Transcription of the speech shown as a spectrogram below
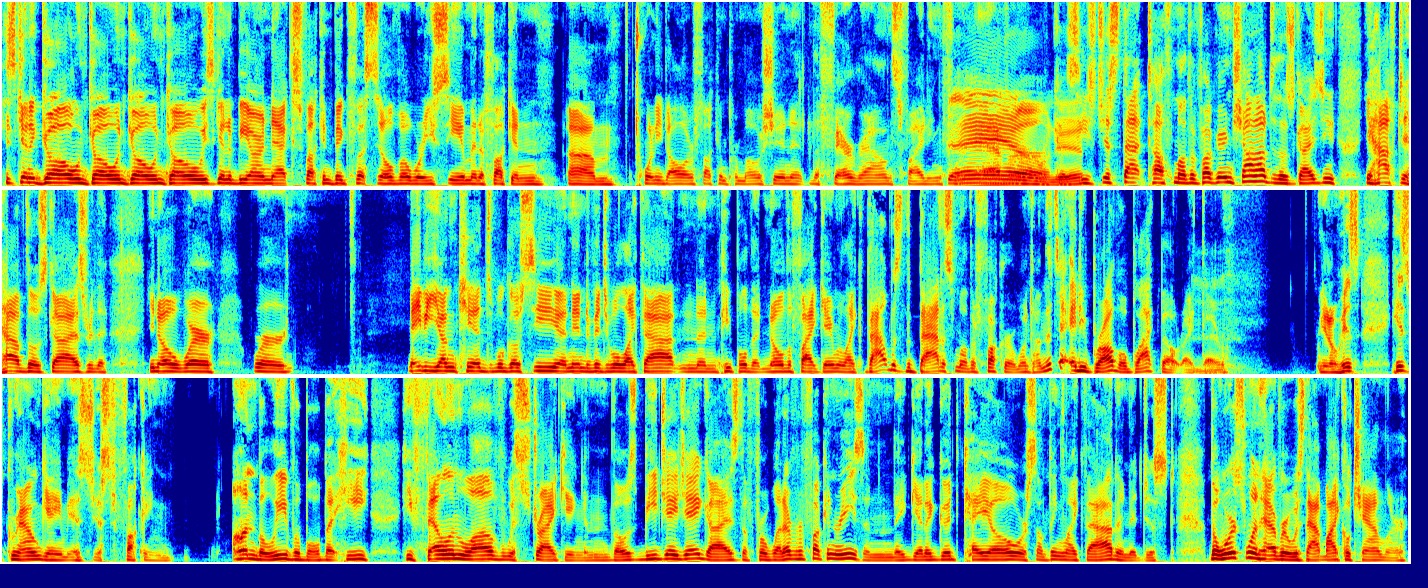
he's gonna go and go and go and go. He's gonna be our next fucking Bigfoot Silva, where you see him in a fucking um, twenty dollar fucking promotion at the fairgrounds fighting forever because he's just that tough motherfucker. And shout out to those guys. You you have to have those guys where the you know where where maybe young kids will go see an individual like that, and then people that know the fight game are like, that was the baddest motherfucker at one time. That's an Eddie Bravo black belt right there. You know his his ground game is just fucking unbelievable. But he he fell in love with striking, and those BJJ guys, the for whatever fucking reason, they get a good KO or something like that, and it just the worst one ever was that Michael Chandler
